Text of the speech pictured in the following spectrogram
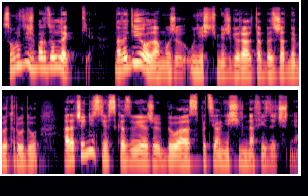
Są również bardzo lekkie – nawet Iola może unieść miecz Geralta bez żadnego trudu, a raczej nic nie wskazuje, że była specjalnie silna fizycznie.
